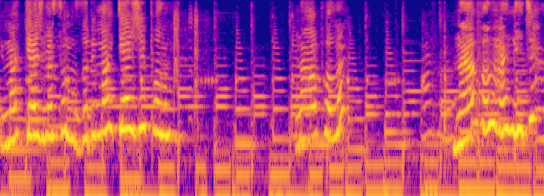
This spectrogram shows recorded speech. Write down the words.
Bir makyaj masamızda bir makyaj yapalım. Ne yapalım? Ne yapalım anneciğim?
